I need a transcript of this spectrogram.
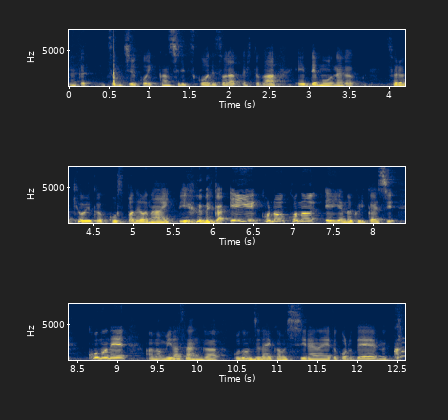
なんか、その中高一貫私立校で育った人が、え、でもなんか、それは教育がコスパではないっていう、なんか永遠、この、この永遠の繰り返し。このね、あの、皆さんがご存知ないかもしれないところで、くるくる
